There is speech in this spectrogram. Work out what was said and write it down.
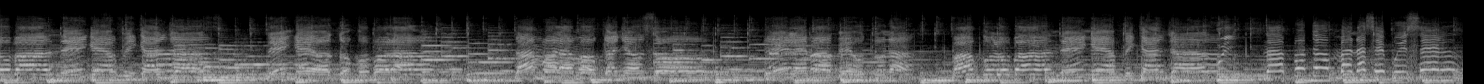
bakoloba ndenge african jazz ndenge yo tokobola tambola mboka nyonso. Telema mpe otuna bakoloba ndenge african jazz na poto manase bruxelles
